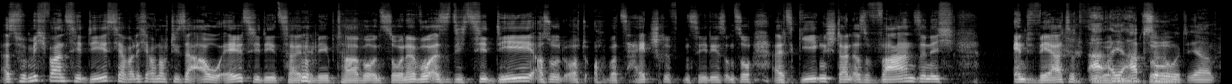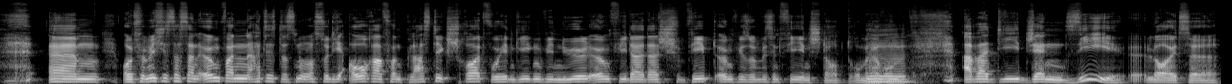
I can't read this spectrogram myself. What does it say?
also für mich waren CDs ja, weil ich auch noch diese AOL-CD-Zeit erlebt habe und so, ne, wo also die CD, also auch, auch über Zeitschriften, CDs und so, als Gegenstand, also wahnsinnig entwertet wurden. Ah, ja, absolut, so. ja. Ähm, und für mich ist das dann irgendwann, hatte das nur noch so die Aura von Plastikschrott, wohingegen Vinyl irgendwie da, da schwebt irgendwie so ein bisschen Feenstaub drumherum. Mhm. Aber die Gen Z-Leute,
